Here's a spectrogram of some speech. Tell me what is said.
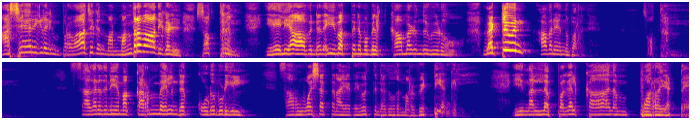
അശേരിയുടെയും പ്രവാചകന്മാർ മന്ത്രവാദികൾ സ്വത്രം ഏലിയാവിന്റെ ദൈവത്തിന് മുമ്പിൽ കമഴ്ന്നു വീണു. വെട്ടുവിൻ അവനെ എന്ന് പറഞ്ഞു. സ്വത്രം സകലതിനെയും ആ കർമ്മേലിന്റെ കൊടുമുടിയിൽ സർവശക്തനായ ദൈവത്തിന്റെ ദൂതന്മാർ വെട്ടിയെങ്കിൽ ഈ നല്ല പകൽക്കാലം പറയട്ടെ.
